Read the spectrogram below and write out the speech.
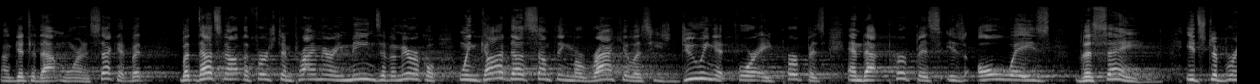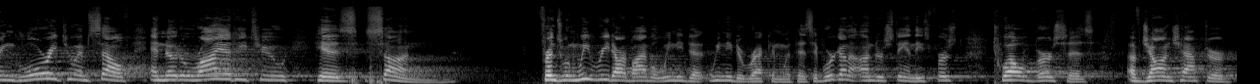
I'll get to that more in a second. But, but that's not the first and primary means of a miracle. When God does something miraculous, He's doing it for a purpose, and that purpose is always the same. It's to bring glory to Himself and notoriety to His Son. Friends, when we read our Bible, we need to, we need to reckon with this. If we're going to understand these first 12 verses of John chapter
